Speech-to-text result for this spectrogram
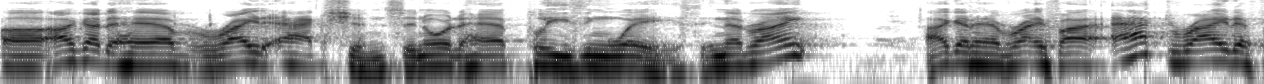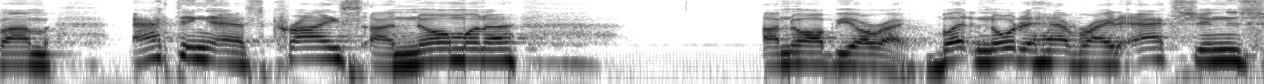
uh, I got to have right actions in order to have pleasing ways. Isn't that right? I got to have right. If I act right, if I'm acting as Christ, I know I'm gonna, I know I'll be all right. But in order to have right actions,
